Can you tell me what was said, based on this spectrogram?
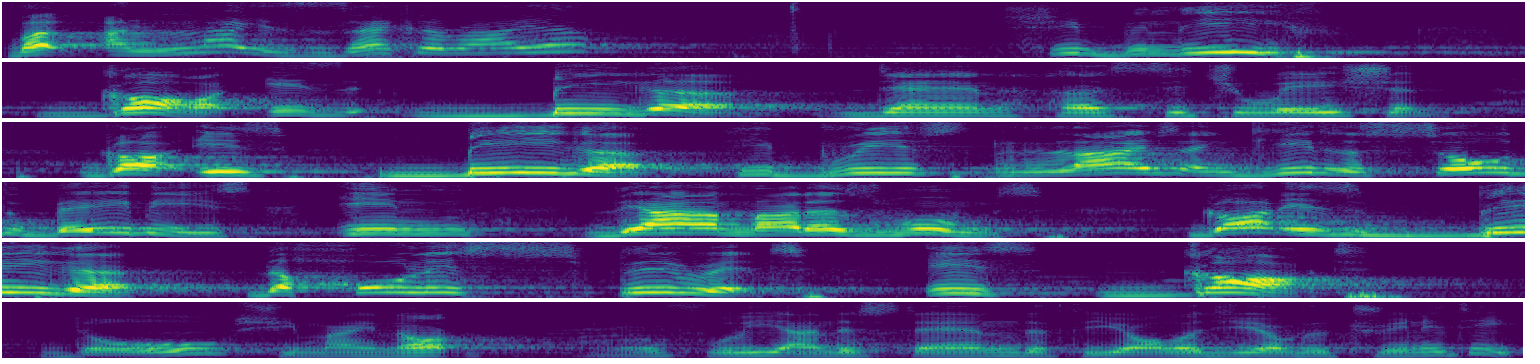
But unlike Zechariah, she believed God is bigger than her situation. God is bigger. He breathes lives and gives a soul to babies in their mother's wombs. God is bigger. The Holy Spirit is God. Though she might not you know, fully understand the theology of the Trinity.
